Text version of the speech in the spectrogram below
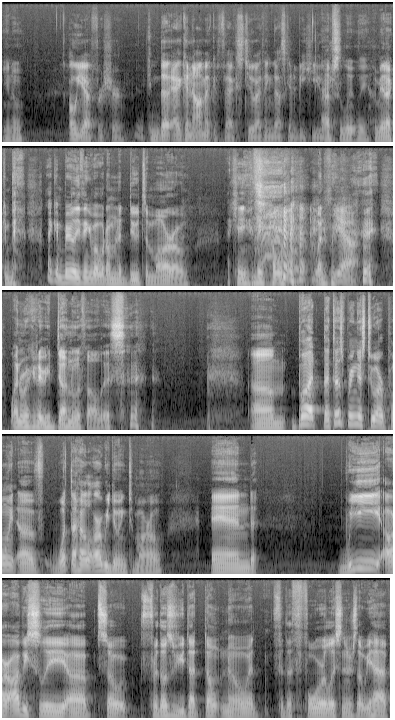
You know? Oh yeah, for sure. Can, the economic effects too. I think that's going to be huge. Absolutely. I mean, I can I can barely think about what I'm going to do tomorrow. I can't even think about when, when yeah when we're going to be done with all this. um, but that does bring us to our point of what the hell are we doing tomorrow, and we are obviously uh, so for those of you that don't know and for the four listeners that we have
